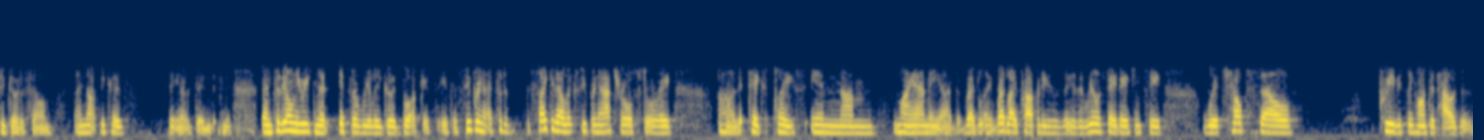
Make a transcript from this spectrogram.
should go to film, and not because you know, and for the only reason that it's a really good book. It's it's a super sort of psychedelic supernatural story uh, that takes place in um, Miami. Uh, the Red Light, Red Light Properties is is a real estate agency which helps sell previously haunted houses.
